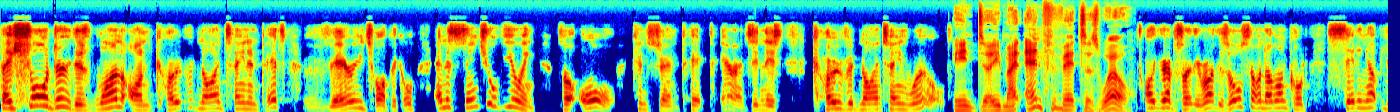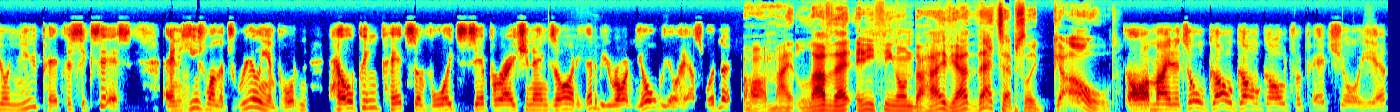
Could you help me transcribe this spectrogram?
They sure do. There's one on COVID 19 and pets, very topical and essential viewing for all concerned pet parents in this COVID 19 world. Indeed, mate. And for vets as well. Oh, you're absolutely right. There's also another one called Setting Up Your New Pet for Success. And here's one that's really important helping pets avoid separation anxiety. That'd be right in your wheelhouse, wouldn't it? Oh, mate, love that. Anything on behaviour, that's absolute gold. Oh, mate, it's all gold, gold, gold for PetSure here.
